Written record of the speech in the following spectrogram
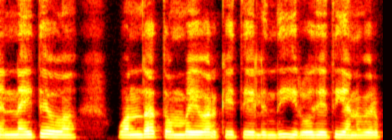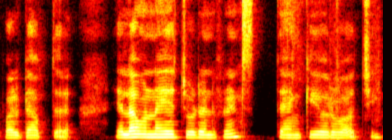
నిన్నైతే వంద తొంభై వరకు అయితే వెళ్ళింది ఈరోజు అయితే ఎనభై రూపాయల టాప్ ధర. ఎలా ఉన్నాయో చూడండి friends. Thank you for watching.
